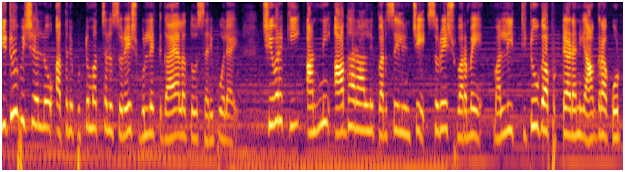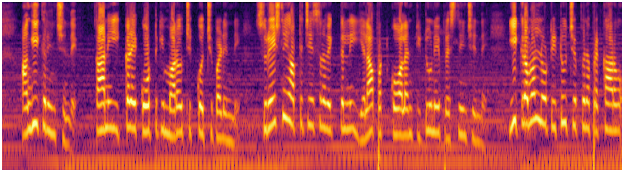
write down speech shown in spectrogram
టిటూ విషయంలో అతని పుట్టుమచ్చలు సురేష్ బుల్లెట్ గాయాలతో సరిపోలాయి. చివరికి అన్ని ఆధారాల్ని పరిశీలించి సురేష్ వర్మే మళ్ళీ టిటూగా పుట్టాడని ఆగ్రా కోర్టు అంగీకరించింది. కానీ ఇక్కడే కోర్టుకి మరో చిక్కొచ్చి పడింది. సురేష్ని హత్య చేసిన వ్యక్తుల్ని ఎలా పట్టుకోవాలని టిటూనే ప్రశ్నించింది. ఈ క్రమంలో టిటూ చెప్పిన ప్రకారం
